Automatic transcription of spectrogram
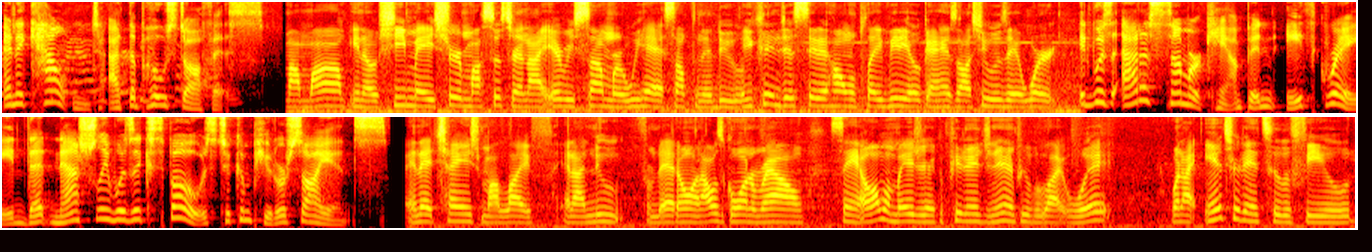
an accountant at the post office. My mom, you know, she made sure my sister and I every summer we had something to do. You couldn't just sit at home and play video games while she was at work. It was at a summer camp in eighth grade that Nashlie was exposed to computer science. And that changed my life. And I knew from that on, I was going around saying, oh, I'm a major in computer engineering. People were like, what? When I entered into the field,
